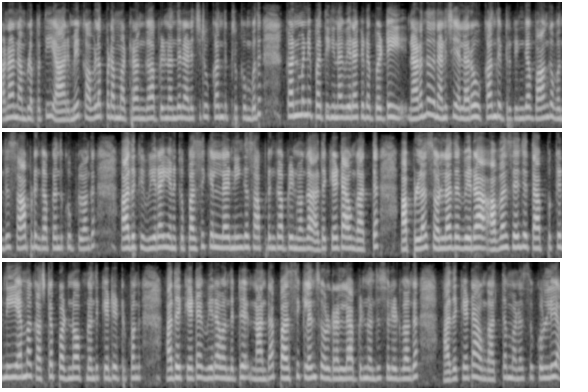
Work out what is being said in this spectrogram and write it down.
ஆனால் நம்மளை பற்றி யாருமே கவலைப்பட மாட்டாங்க அப்படின்னு வந்து நினச்சிட்டு உட்காந்துட்டு இருக்கும்போது கண்மணி பார்த்தீங்கன்னா வீரா கிட்ட போயிட்டு நடந்ததை நினச்சி எல்லாரும் உட்காந்துட்டு இருக்கீங்க வாங்க வந்து சாப்பிடுங்க அப்படின்னு வந்து கூப்பிடுவாங்க. அதுக்கு வீரா எனக்கு பசிக்கல நீங்கள் சாப்பிடுங்க அப்படின்வாங்க அதை கேட்ட அவங்க அத்தை அப்படிலாம் சொல்லாத வீரா அவன் செஞ்ச தப்புக்கு நீ ஏமா கஷ்டப்படணும்? அப்படின்னு வந்து கேட்டுட்டு இருப்பாங்க. அதை கேட்ட வீரா வந்துட்டு நான் தான் பசிக்கலன்னு சொல்கிறேன்ல அப்படின்னு வந்து சொல்லிடுவாங்க. அதை கேட்ட அவங்க அத்தை மனசுக்குள்ளேயே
